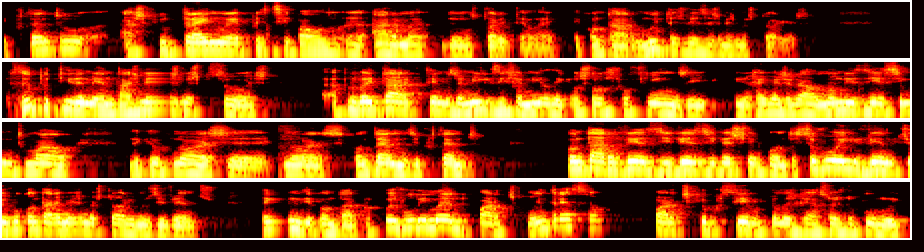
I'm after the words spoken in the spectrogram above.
E, portanto, acho que o treino é a principal uh, arma de um storyteller. É contar muitas vezes as mesmas histórias, repetidamente, às mesmas pessoas, aproveitar que temos amigos e família, que eles são os fofinhos e, em regra geral, não dizem assim muito mal daquilo que nós, eh, que nós contamos e, portanto, contar vezes e vezes e vezes sem conta. Se eu vou a eventos, eu vou contar a mesma história nos eventos, tenho de contar, porque depois vou limando partes que não interessam, partes que eu percebo pelas reações do público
